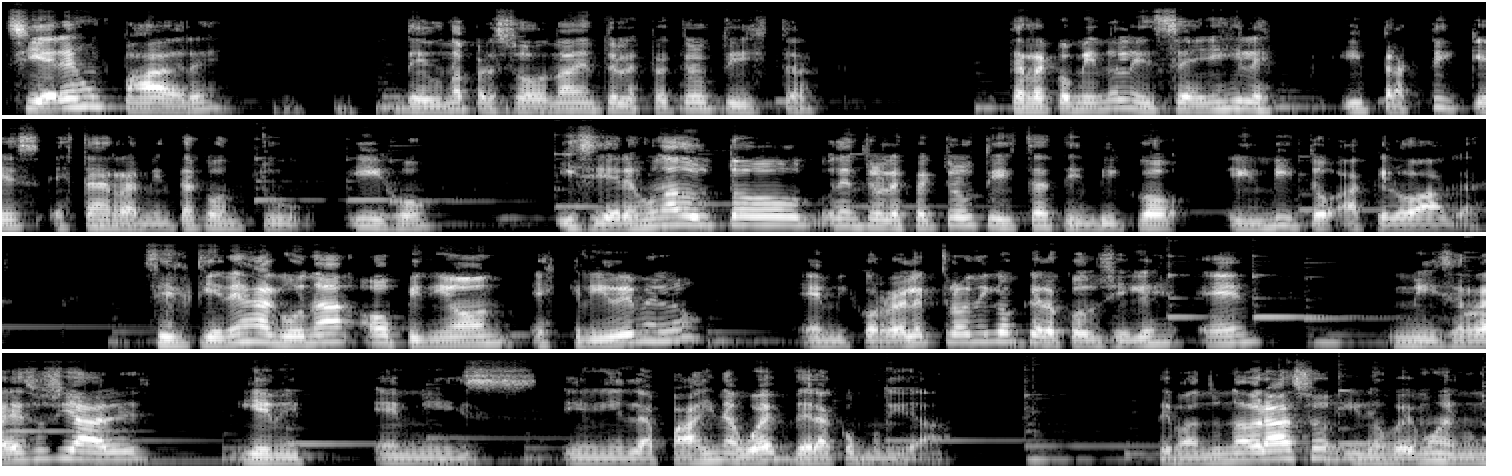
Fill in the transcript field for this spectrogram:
Si eres un padre de una persona dentro del espectro autista, te recomiendo le enseñes y, le, y practiques esta herramienta con tu hijo y si eres un adulto dentro del espectro autista, te invito, invito a que lo hagas. Si tienes alguna opinión, escríbemelo en mi correo electrónico que lo consigues en mis redes sociales y en, en, mis, en la página web de la comunidad. Te mando un abrazo y nos vemos en un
